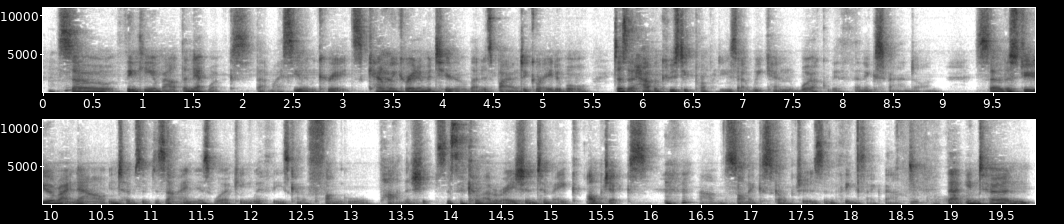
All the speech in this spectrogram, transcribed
Mm-hmm. So thinking about the networks that mycelium creates, can we create a material that is biodegradable? Does it have acoustic properties that we can work with and expand on? So the studio right now, in terms of design, is working with these kind of fungal partnerships as a collaboration to make objects, um, sonic sculptures, and things like that. That in turn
